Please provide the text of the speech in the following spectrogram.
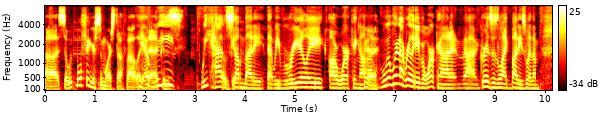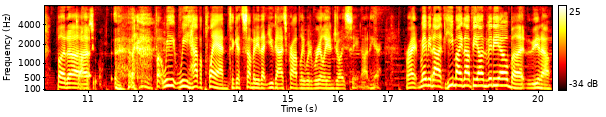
Uh, so we, we'll figure some more stuff out like yeah, that. we We have good. somebody that we really are working on. Yeah. Well, we're not really even working on it. Uh, Grizz is like buddies with him, but uh, Talking to him. but we we have a plan to get somebody that you guys probably would really enjoy seeing on here, right? Maybe not. He might not be on video, but you know,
